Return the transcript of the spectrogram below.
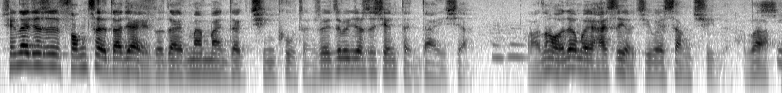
现在就是封测，大家也都在慢慢在清库存，所以这边就是先等待一下，好，那我认为还是有机会上去的，好不好？是。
